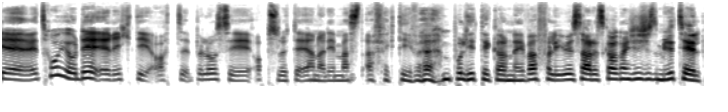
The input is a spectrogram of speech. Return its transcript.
eh, jeg, tror jo det er riktig at Pelosi absolutt er en av de mest effektive politikerne, i hvert fall i USA. Det skal kanskje ikke så mye til.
